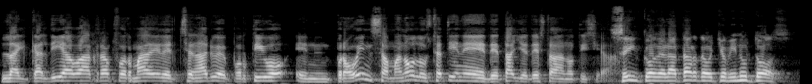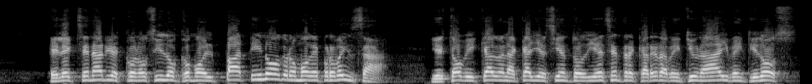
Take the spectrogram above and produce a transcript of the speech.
La alcaldía va a transformar el escenario deportivo en Provenza. Manolo, usted tiene detalles de esta noticia. 5 de la tarde, 8 minutos. El escenario es conocido como el Patinódromo de Provenza y está ubicado en la calle 110 entre carrera 21A y 22.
